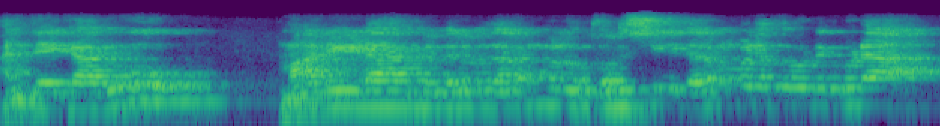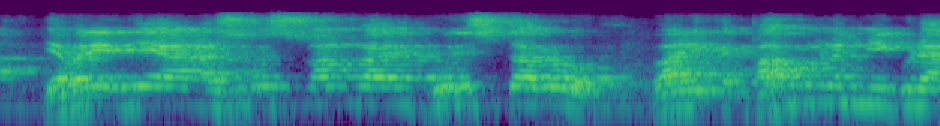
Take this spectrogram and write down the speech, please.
అంతేకాదు మారేడాకు వెలుగు దళములు తులసి దళములతోటి కూడా ఎవరైతే ఆ నరసింహస్వామి వారిని పూజిస్తారో వారి యొక్క పాపములన్నీ కూడా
